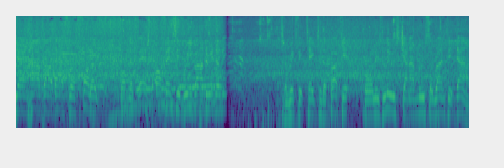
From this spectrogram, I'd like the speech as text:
Jen. How about that for a follow from the best offensive rebounder in the league? Terrific take to the bucket. Ball is loose. Dzanan Musa runs it down.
